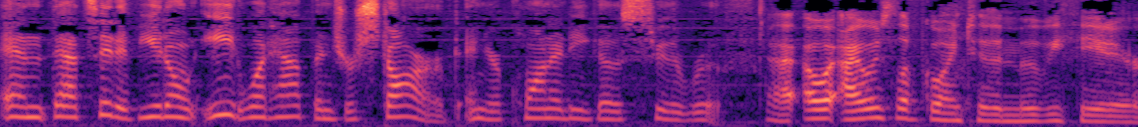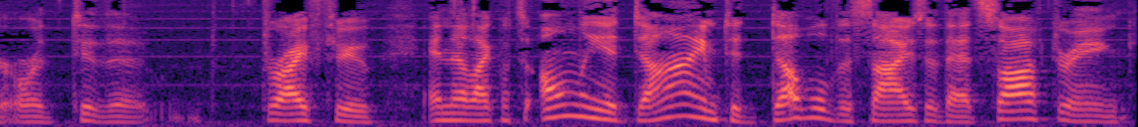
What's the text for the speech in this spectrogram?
And that's it. If you don't eat, what happens? You're starved, and your quantity goes through the roof. I, I always love going to the movie theater or to the drive-through, and they're like, "It's only a dime to double the size of that soft drink."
